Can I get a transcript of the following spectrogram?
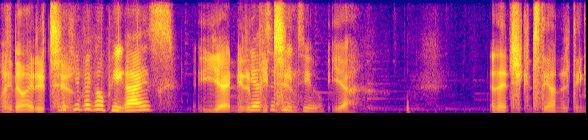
I know, I do too. Can. I go pee, guys? Yeah, I need a have pee to pee too. too. Yeah. And then she can stay on her thing.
